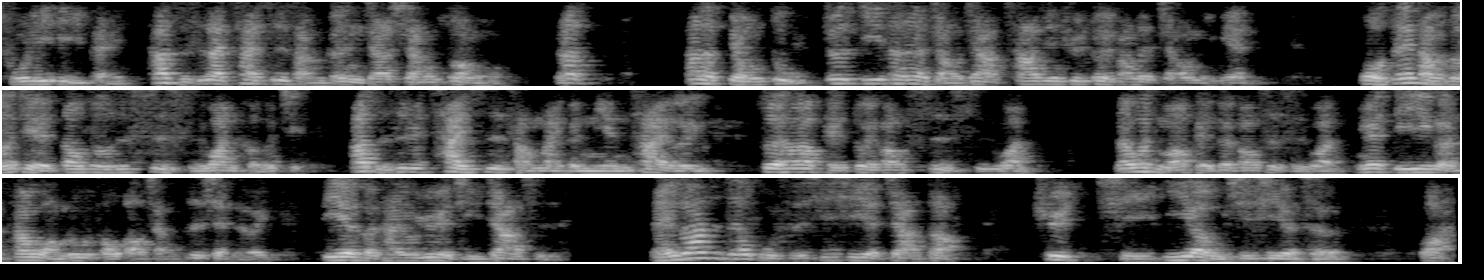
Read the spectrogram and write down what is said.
处理理赔，他只是在菜市场跟人家相撞哦，那他的标度就是机身的脚架插进去对方的脚里面。我这一场和解到最后是四十万和解，他只是去菜市场买个年菜而已，最后要赔对方四十万。那为什么要赔对方四十万？因为第一个他网络投保强制险而已，第二个他又越级驾驶，等于说他是只有五十 CC 的驾照去骑一二五 CC 的车，哇，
